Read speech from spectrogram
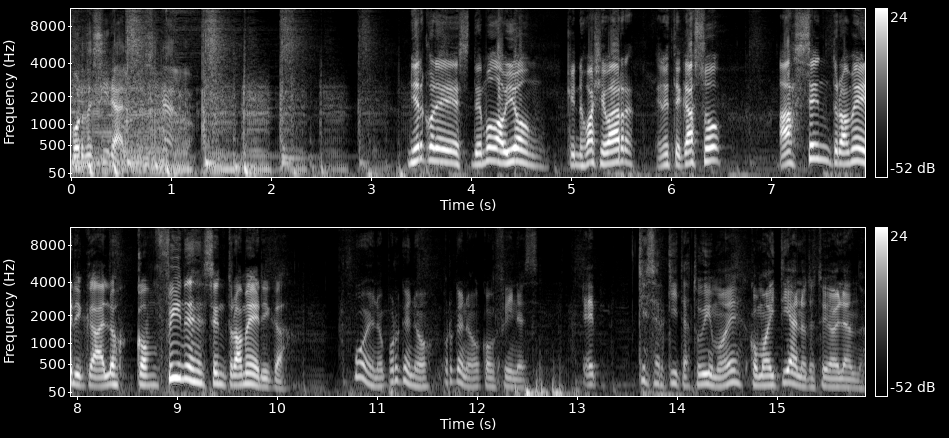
por decir algo. Miércoles de modo avión, que nos va a llevar, en este caso, a Centroamérica, a los confines de Centroamérica. Bueno, ¿por qué no? ¿Por qué no? Con fines. Eh, qué cerquita estuvimos, ¿eh? Como haitiano te estoy hablando.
